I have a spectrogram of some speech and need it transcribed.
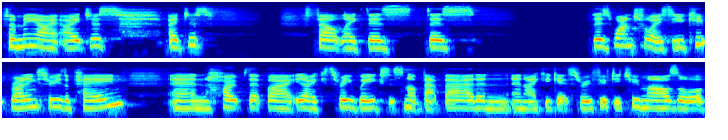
for me, I, I just I just felt like there's there's there's one choice. You keep running through the pain and hope that by like three weeks it's not that bad and, and I could get through 52 miles or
